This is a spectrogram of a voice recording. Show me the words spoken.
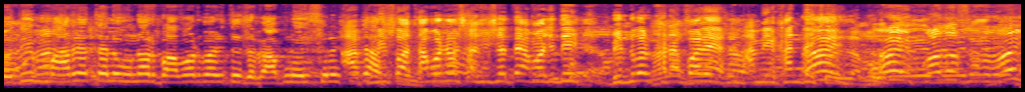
যদি মারে তাহলে- ওনার বাবার বাড়িতে যাবে। আপনি এই ছেলের সাথে আপনি কথা বলেন শাশুড়ির সাথে আমার যদি বিন্দুবার খারাপ পড়ে আমি এখান থেকে চলে যাব এই, কথা শোনো, এই।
